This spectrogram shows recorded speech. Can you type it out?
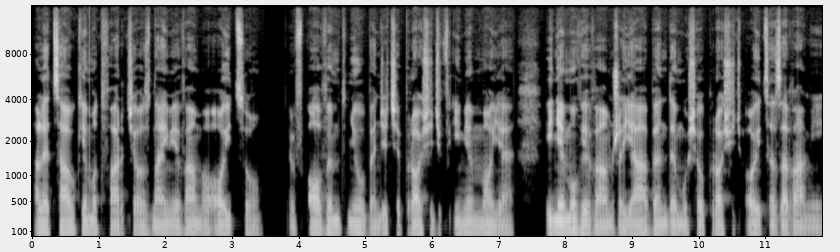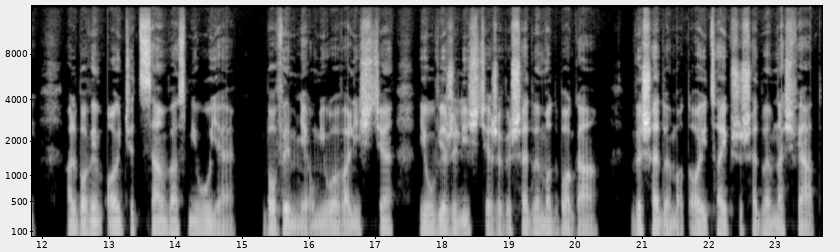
ale całkiem otwarcie oznajmię wam o Ojcu. W owym dniu będziecie prosić w imię moje, i nie mówię wam, że ja będę musiał prosić Ojca za wami, albowiem Ojciec sam was miłuje, bo wy mnie umiłowaliście i uwierzyliście, że wyszedłem od Boga. Wyszedłem od Ojca i przyszedłem na świat.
